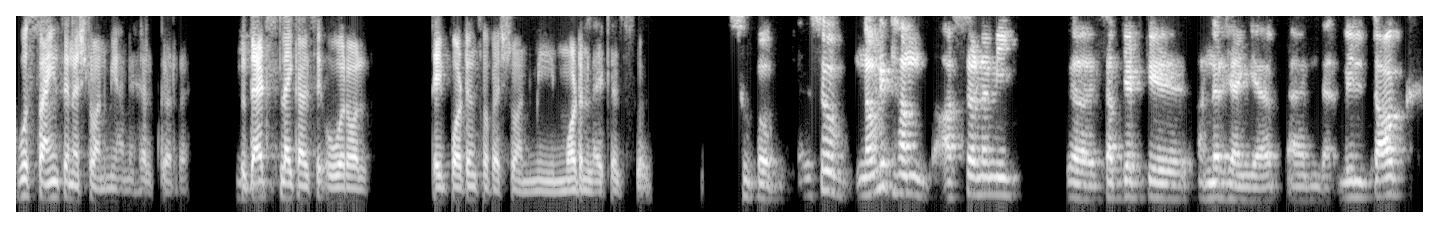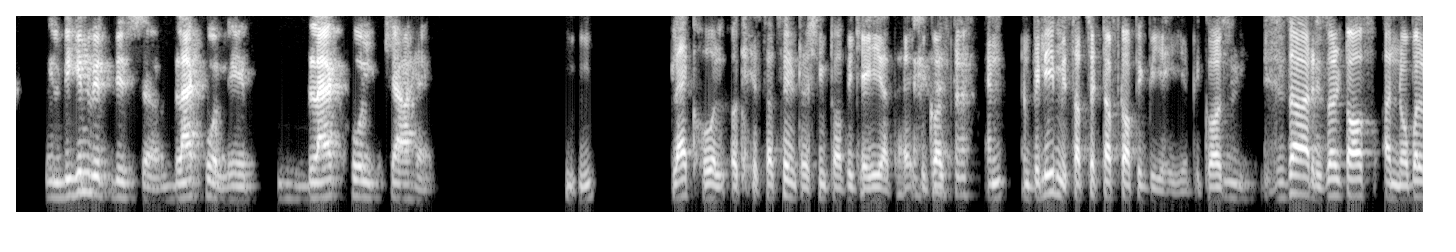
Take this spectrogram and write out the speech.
वो साइंस एंड एस्ट्रोनॉमी हमें हेल्प कर रहा है। तो that's like I say overall the importance of astronomy modern life as well super so Navneet हम एस्ट्रोनॉमी सब्जेक्ट के अंदर जाएँगे अब and will talk will begin with this black hole ये ब्लैक होल क्या है ब्लैक होल ओके सबसे इंटरेस्टिंग टॉपिक यही आता है बिकॉज़ एंड बिलीव मी सबसे टफ टॉपिक भी यही है because this is the result of a Nobel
